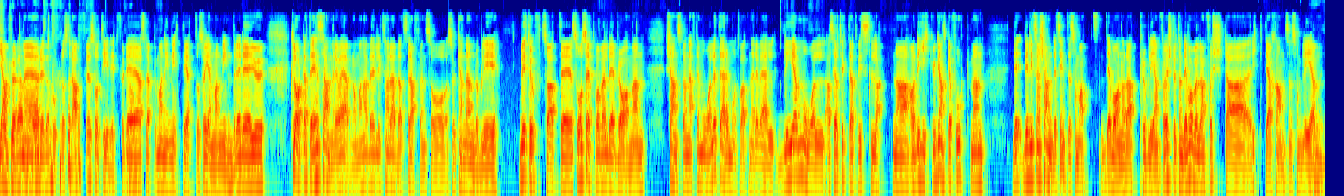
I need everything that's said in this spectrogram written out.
jämfört med rött kort och straff så tidigt. För det ja. släpper man in 91 och så är man mindre. Det är ju klart att det är sämre och även om man hade liksom räddat straffen så, så kan det ändå bli bli tufft. Så att eh, så sett var väl det bra. Men känslan efter målet däremot var att när det väl blev mål. Alltså jag tyckte att vi slappna. Ja det gick ju ganska fort men det, det liksom kändes inte som att det var några problem först. Utan det var väl den första riktiga chansen som blev mm.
